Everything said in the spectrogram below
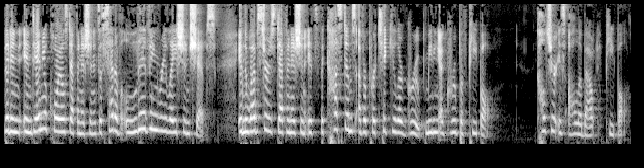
That in, in Daniel Coyle's definition, it's a set of living relationships. In the Webster's definition, it's the customs of a particular group, meaning a group of people. Culture is all about people.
